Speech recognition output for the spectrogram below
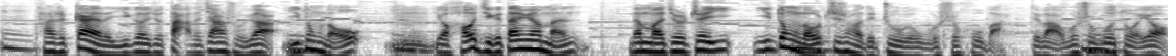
嗯，他是盖了一个就大的家属院，一栋楼，嗯，有好几个单元门。那么就是这一一栋楼至少得住个五十户吧，对吧？五十户左右，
